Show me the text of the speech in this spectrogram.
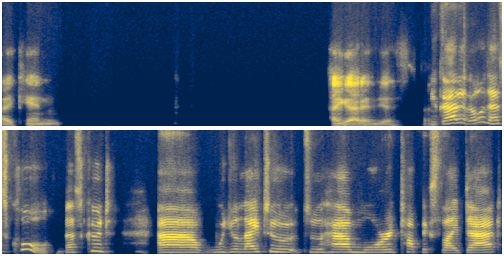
I can. I got it. Yes. You got it? Oh, that's cool. That's good. Uh, would you like to to have more topics like that?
